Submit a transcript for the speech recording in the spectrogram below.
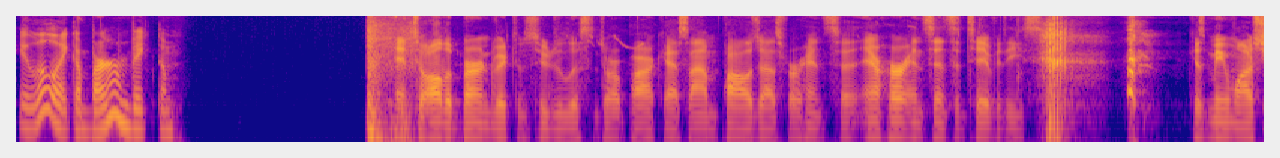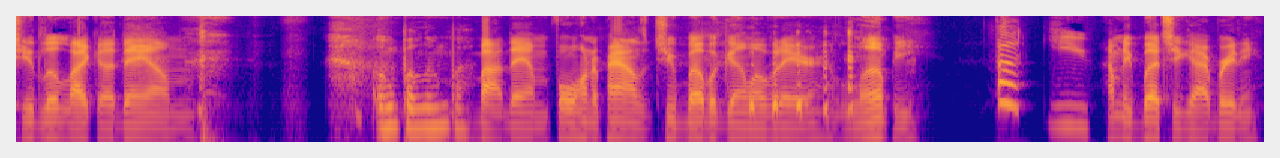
he looked like a burn victim. and to all the burn victims who do listen to our podcast, I apologize for her, ins- her insensitivities. Because meanwhile, she looked like a damn, Oompa loompa. about damn 400 pounds of chew bubble gum over there, lumpy. Fuck you. How many butts you got, Brittany?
